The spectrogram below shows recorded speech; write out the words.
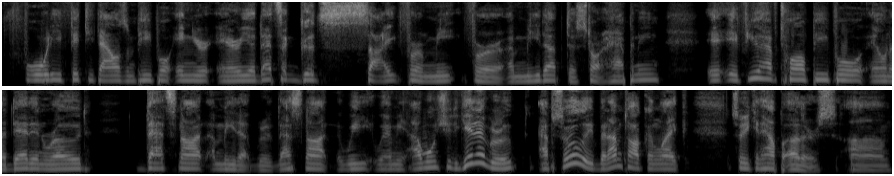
40 50,000 people in your area that's a good site for a meet for a meetup to start happening. If you have 12 people on a dead end road that's not a meetup group. That's not we i mean i want you to get in a group absolutely but i'm talking like so you can help others. Um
